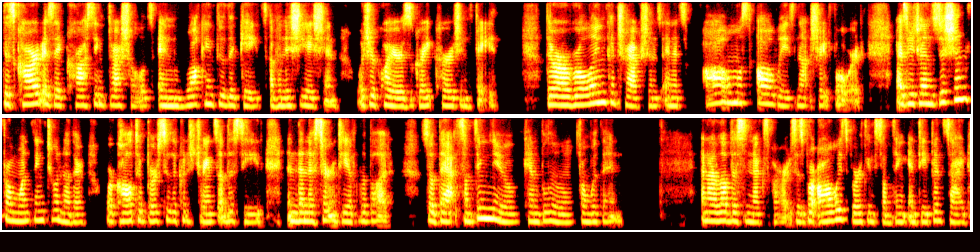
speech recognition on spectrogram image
this card is a crossing thresholds and walking through the gates of initiation, which requires great courage and faith. There are rolling contractions, and it's almost always not straightforward. As we transition from one thing to another, we're called to burst through the constraints of the seed and then the certainty of the bud, so that something new can bloom from within. And I love this next part. It says, We're always birthing something, and deep inside,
